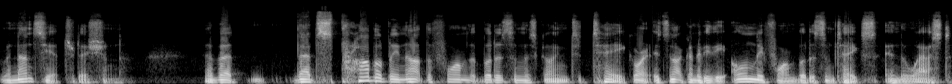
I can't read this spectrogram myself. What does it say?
renunciate tradition. Uh, but that's probably not the form that Buddhism is going to take, or it's not going to be the only form Buddhism takes in the West.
